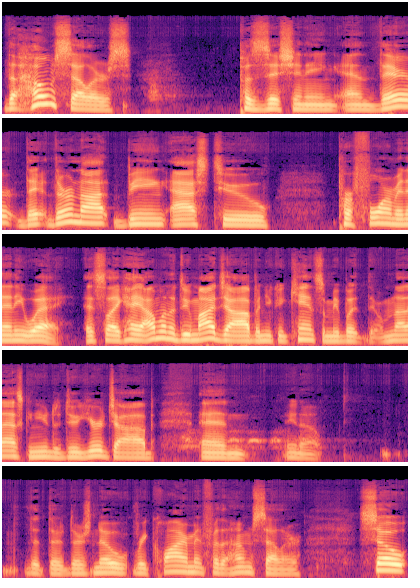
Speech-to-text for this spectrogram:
the home seller's positioning and they're they they're not being asked to perform in any way. It's like, hey, I'm going to do my job and you can cancel me, but I'm not asking you to do your job and, you know, that there, there's no requirement for the home seller. So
